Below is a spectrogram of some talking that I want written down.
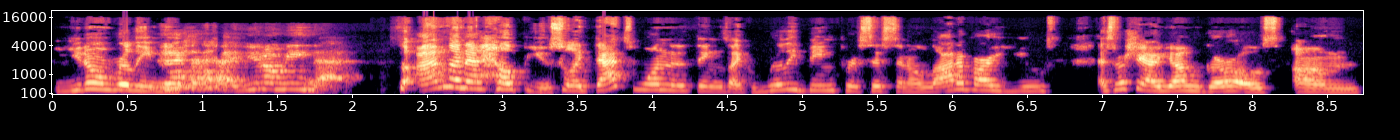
you don't really mean you don't mean that. So I'm gonna help you. So like that's one of the things, like really being persistent. A lot of our youth, especially our young girls, um,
